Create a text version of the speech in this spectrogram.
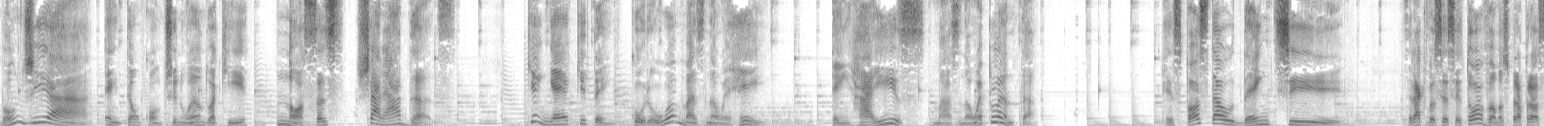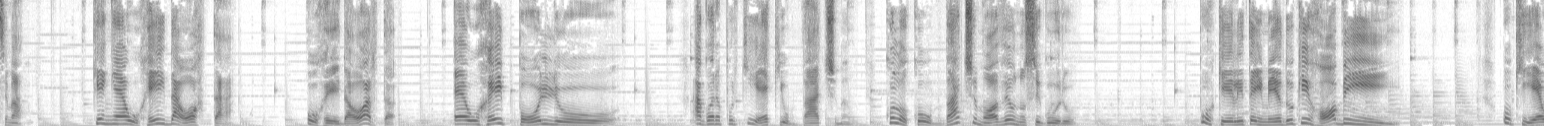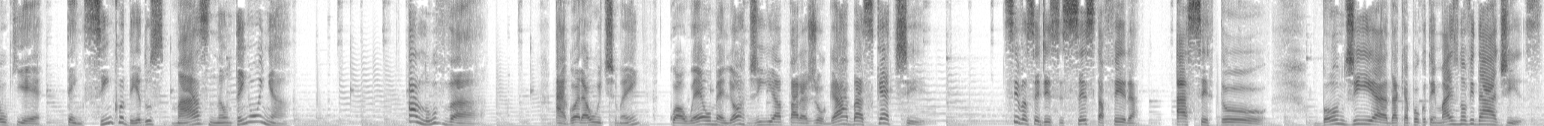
Bom dia! Então, continuando aqui, nossas charadas. Quem é que tem coroa, mas não é rei? Tem raiz, mas não é planta. Resposta: o dente. Será que você acertou? Vamos para a próxima. Quem é o rei da horta? O rei da horta é o rei polho. Agora, por que é que o Batman colocou o Batmóvel no seguro? Porque ele tem medo que roubem. O que é o que é? Tem cinco dedos, mas não tem unha. A luva. Agora a última, hein? Qual é o melhor dia para jogar basquete? Se você disse sexta-feira, acertou! Bom dia! Daqui a pouco tem mais novidades.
